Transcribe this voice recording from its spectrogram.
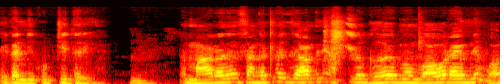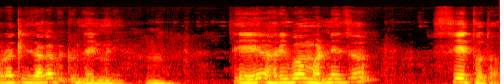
एखादी कुठची तरी. तर महाराजांनी सांगितलं जा म्हणे आपलं घर वावर आहे म्हणे वावरातली जागा भेटून जाईल म्हणे. ते हरिभाऊ म्हणण्याचं शेत होतं.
